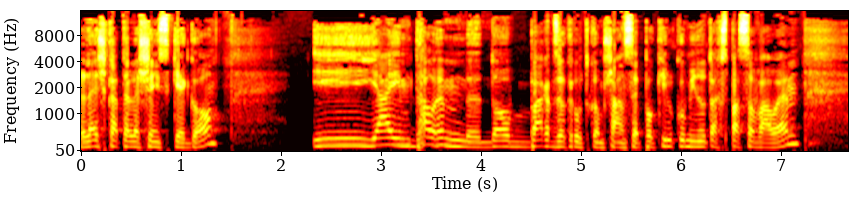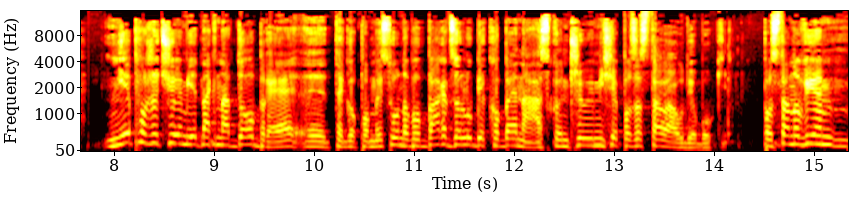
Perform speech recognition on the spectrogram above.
Leszka Teleszyńskiego. I ja im dałem no, bardzo krótką szansę. Po kilku minutach spasowałem. Nie porzuciłem jednak na dobre y, tego pomysłu, no bo bardzo lubię Kobena, a skończyły mi się pozostałe audiobooki. Postanowiłem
